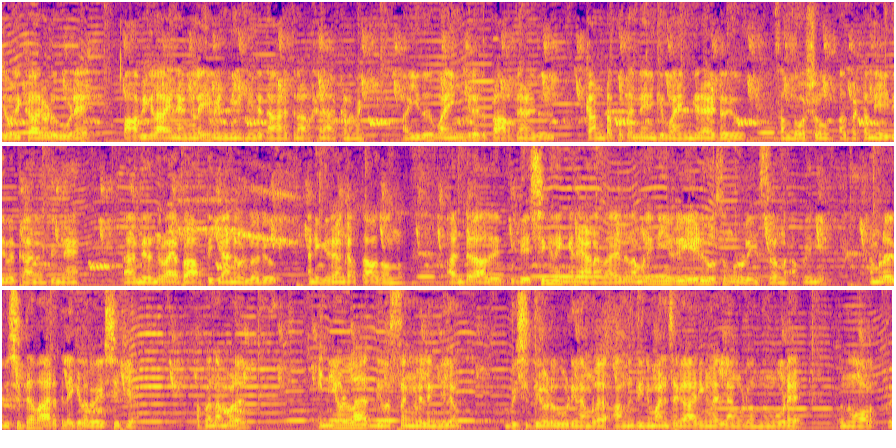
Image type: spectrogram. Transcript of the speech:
ജോലിക്കാരോട് കൂടെ പാപികളായ ഞങ്ങളെയും എണ്ണി നിന്റെ ദാനത്തിന് അർഹനാക്കണമേ. ഇത് ഭയങ്കര ഒരു പ്രാർത്ഥനയാണ്. ഇത് കണ്ടപ്പോൾ തന്നെ എനിക്ക് ഭയങ്കരമായിട്ടൊരു സന്തോഷവും അത് പെട്ടെന്ന് എഴുതി വെക്കാനും പിന്നെ നിരന്തരമായി പ്രാർത്ഥിക്കാനും ഉള്ളൊരു അനുഗ്രഹം കർത്താവ് തന്നു. അതുകൊണ്ട് അത് ഉദ്ദേശിക്കുന്നത് എങ്ങനെയാണ് അതായത് നമ്മൾ ഇനി ഒരു ഏഴ് ദിവസം കൂടെ ഈസ്റ്ററിന്. അപ്പോൾ ഇനി നമ്മൾ വിശുദ്ധ വാരത്തിലേക്ക് പ്രവേശിക്കുക. അപ്പോൾ നമ്മൾ ഇനിയുള്ള ദിവസങ്ങളിലെങ്കിലും വിശുദ്ധിയോടുകൂടി നമ്മൾ അന്ന് തീരുമാനിച്ച കാര്യങ്ങളെല്ലാം കൂടെ ഒന്നും കൂടെ ഒന്ന് ഓർത്ത്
